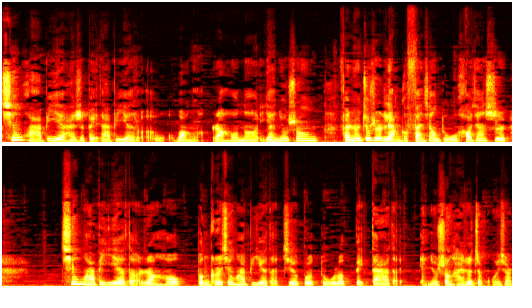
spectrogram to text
清华毕业还是北大毕业的，我忘了。然后呢，研究生反正就是两个反向读，好像是清华毕业的，然后本科清华毕业的，结果读了北大的研究生还是怎么回事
